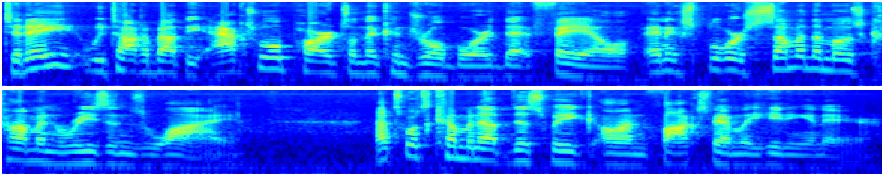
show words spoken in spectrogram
Today, we talk about the actual parts on the control board that fail and explore some of the most common reasons why. That's what's coming up this week on Fox Family Heating and Air.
